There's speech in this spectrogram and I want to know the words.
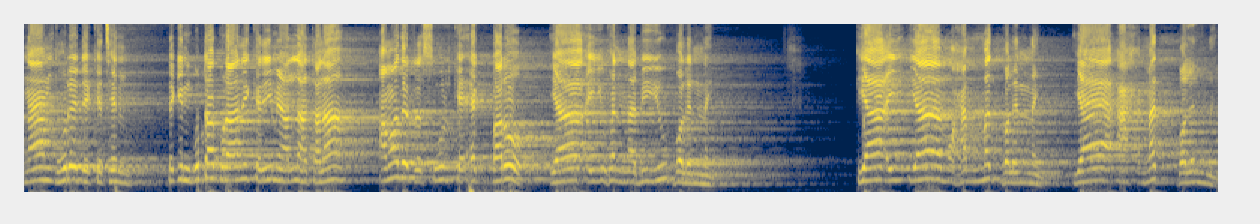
নাম ধরে ডেকেছেন। লেকিন গোটা কোরআনে করিমে আল্লাহ তালা আমাদের রসুলকে একবারও ইয়া বলেন নাই। ইয়া ইয়া মোহাম্মদ বলেন নাই। ইয়া আহমদ বলেন নাই।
